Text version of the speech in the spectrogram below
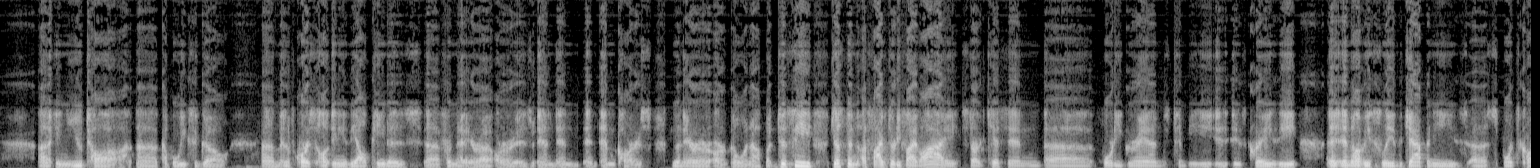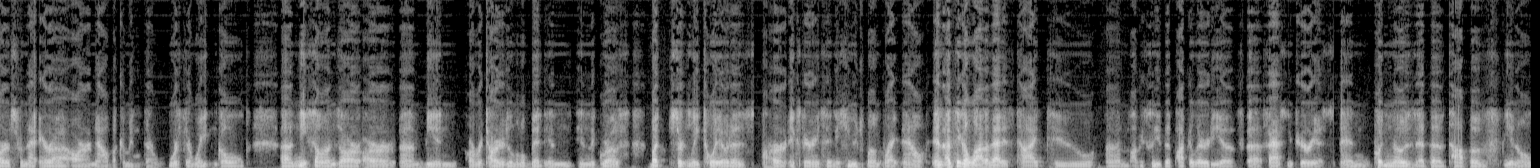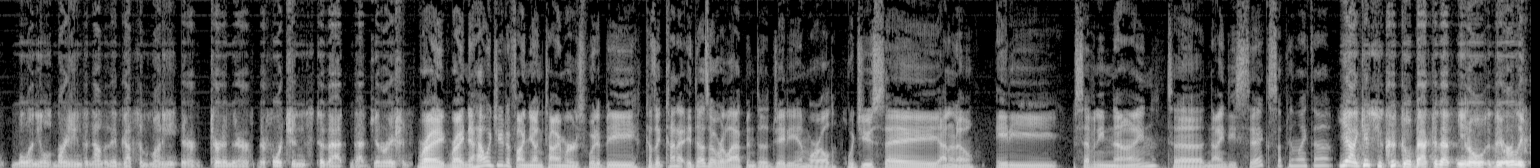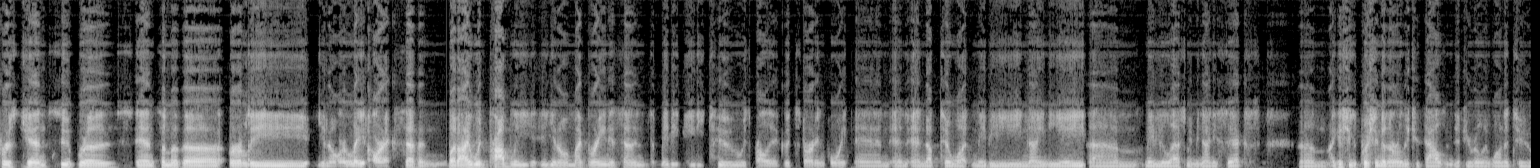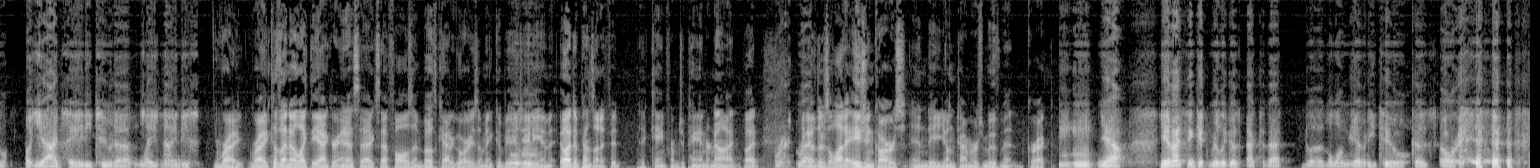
uh, in Utah uh, a couple weeks ago. Um, and of course, all, any of the Alpinas uh, from that era are is, and, and, and M cars from that era are going up. But to see just an, a 535i start kissing uh, 40 grand to me is, is crazy. And, and obviously, the Japanese uh, sports cars from that era are now becoming their worth their weight in gold. Uh, Nissans are are um, being are retarded a little bit in in the growth, but certainly Toyotas are experiencing a huge bump right now. And I think a lot of that is tied to um, obviously the popularity of uh, Fast and Furious and putting those at the top of you know millennials' brains. And now that they've got some money, they're turning their their fortunes to that that generation. Right, right. Now, how would you define young timers? Would it be because it kind of it does overlap into JDM world? Would you say I don't know, 80, 79 to ninety six, something like that? Yeah, I guess you could go back to that, you know, the early first gen Supras and some of the early, you know, or late RX-7. But I would probably, you know, my brain is sounding maybe 82 is probably a good starting point, and and and up to what maybe 98, um, maybe less, maybe 96. Um, I guess you could push into the early 2000s if you really wanted to. But yeah, I'd say 82 to late 90s. Right, right. Because I know like the Acura NSX that falls in both categories. I mean, it could be a Mhm. JDM. Well, it depends on if it, it came from Japan or not. But Right, you know, right. there's a lot of Asian cars in the young timers movement. Correct? hmm Yeah, yeah, and I think it really goes back to that the, the longevity too, because or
